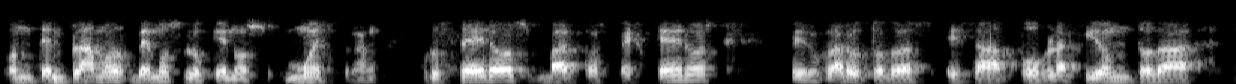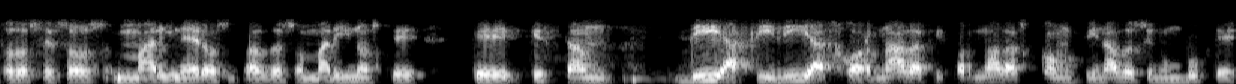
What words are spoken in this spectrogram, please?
contemplamos, vemos lo que nos muestran, cruceros, barcos pesqueros, pero claro, toda esa población, toda, todos esos marineros, todos esos marinos que, que, están días y días, jornadas y jornadas confinados en un buque,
